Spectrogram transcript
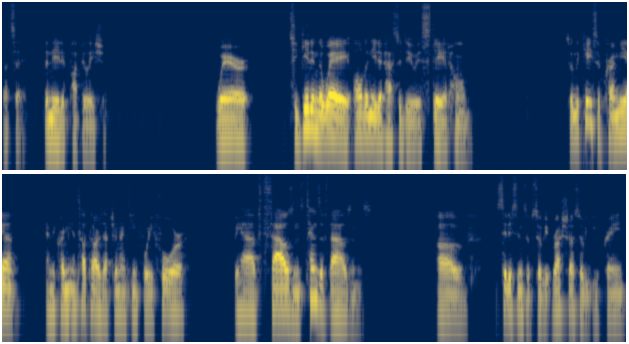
let's say, the native population, where to get in the way, all the native has to do is stay at home. So, in the case of Crimea and the Crimean Tatars after 1944, we have thousands, tens of thousands of citizens of Soviet Russia, Soviet Ukraine,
